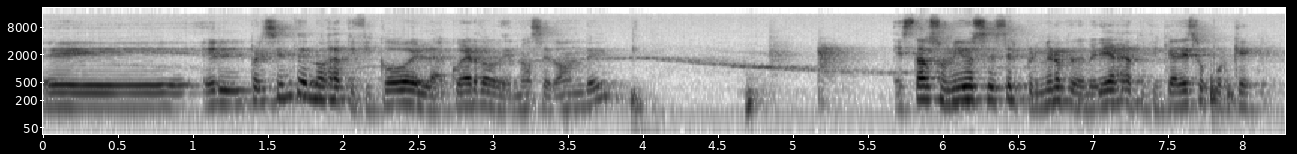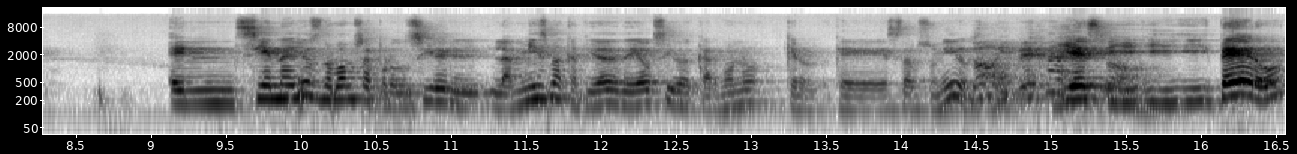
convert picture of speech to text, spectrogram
eh, el presidente no ratificó el acuerdo de no sé dónde. Estados Unidos es el primero que debería ratificar eso porque en 100 años no vamos a producir el- la misma cantidad de dióxido de carbono que, que Estados Unidos. No, ¿no? y deja Y es, eso. y, y- y- pero,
